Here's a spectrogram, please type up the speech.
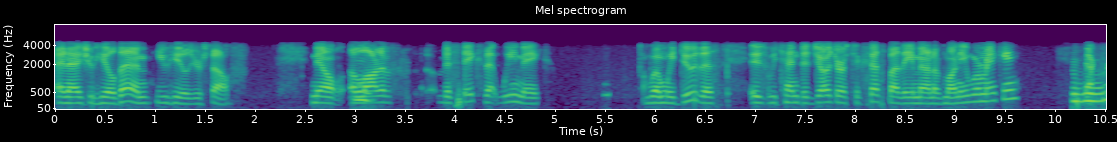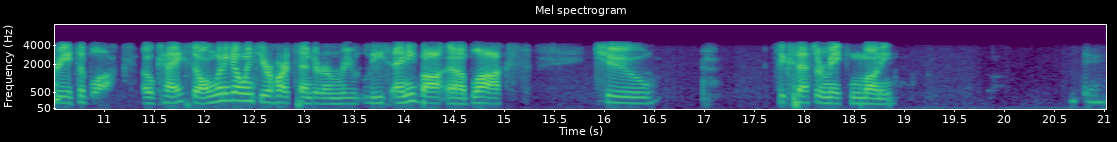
And as you heal them, you heal yourself. Now, a Mm. lot of mistakes that we make when we do this is we tend to judge our success by the amount of money we're making. That Mhm. creates a block. Okay, so I'm going to go into your heart center and release any bo- uh, blocks to success or making money. Okay.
